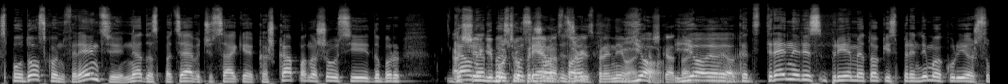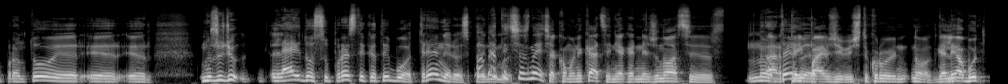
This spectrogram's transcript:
Spaudos konferencijoje Nedas Pacevičius sakė kažką panašaus į dabar... Aš net irgi būčiau priėmęs žodis, tokį sprendimą, Jo, tokio. jo, jo, jo, kad treneris priėmė tokį sprendimą, kurį aš suprantu ir, ir, ir nu, žodžiu, leido suprasti, kad tai buvo trenerio Na, bet tai sprendimas. čia, žinai, čia komunikacija, niekada nežinosi, Nu, Ar taip, tai, bet- pavyzdžiui, iš tikrųjų, nu, galėjo būti,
